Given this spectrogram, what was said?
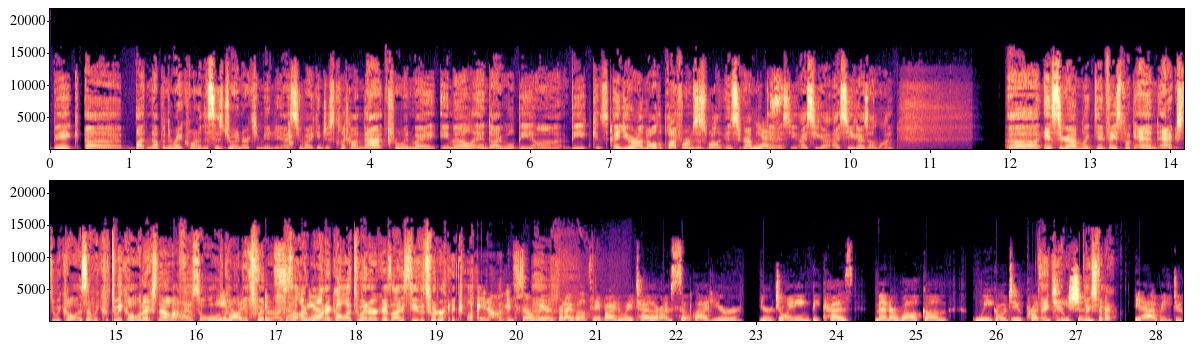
big uh, button up in the right corner that says "Join our community." I assume I can just click on that, throw in my email, and I will be on. Be cons- and you are on all the platforms as well: Instagram, LinkedIn. Yes. I see. I see. You guys, I see you guys online. Uh, Instagram, LinkedIn, Facebook, and X. Do we call it? Is that we do we call it X now? I feel so old calling know, it Twitter. I still I want to call it Twitter because I see the Twitter icon. You know, it's so weird. But I will say, by the way, Tyler, I'm so glad you're you're joining because men are welcome. We go do presentations. At, yeah, we do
